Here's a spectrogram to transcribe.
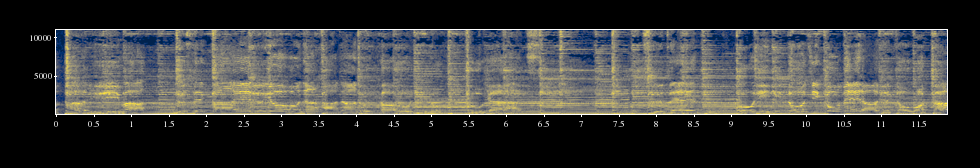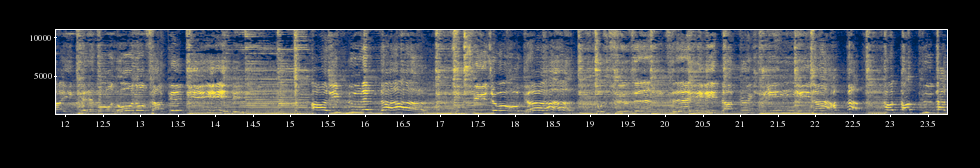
たりはむせ返るような花の香りの5月突然檻に閉じ込められた。若い獣の叫びありふれた。日常が突然贅沢品になった。固く抱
